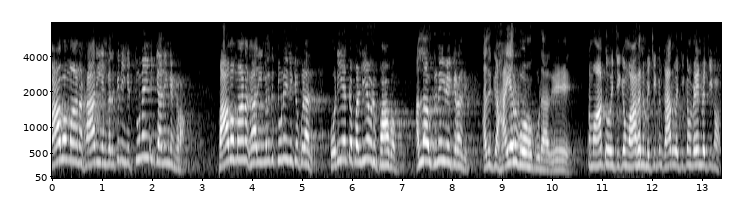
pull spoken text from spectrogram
பாவமான காரியங்களுக்கு நீங்கள் துணை நிற்காதீங்கிறான் பாவமான காரியங்களுக்கு துணை நிற்கக்கூடாது கொடியேற்ற பள்ளியே ஒரு பாவம். அல்லாவுக்கு இணை வைக்கிறது. அதுக்கு ஹயர் போகக்கூடாது. நம்ம ஆட்டோ வச்சுக்கோம் வாகனம் வச்சுக்கோம் கார் வச்சுக்கோம் வேன் வச்சுக்கோம்.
